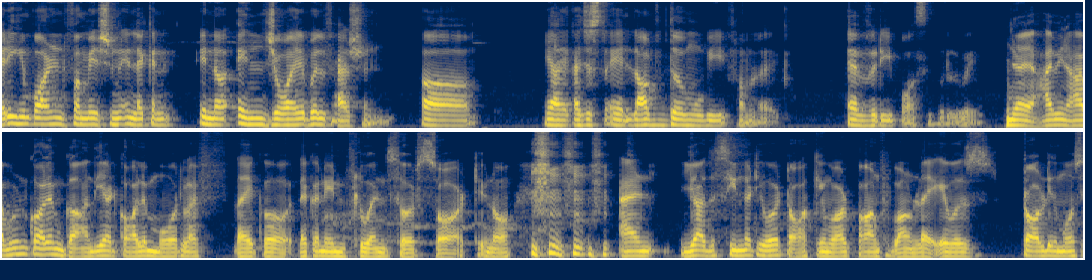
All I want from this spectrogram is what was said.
very important information in like an in a enjoyable fashion uh yeah like i just i loved the movie from like every possible way Yeah, yeah. I mean, I wouldn't call him Gandhi. I'd call him more like like a like an influencer sort, you know. and yeah, the scene that you were talking about, pound for pound, like it was probably the most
